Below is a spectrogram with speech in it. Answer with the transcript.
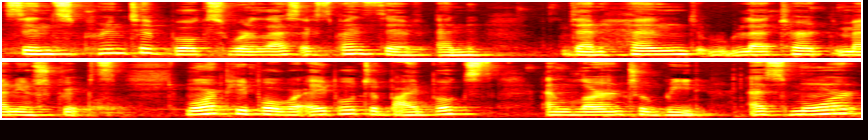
Since printed books were less expensive and than hand-lettered manuscripts, more people were able to buy books and learn to read. As more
